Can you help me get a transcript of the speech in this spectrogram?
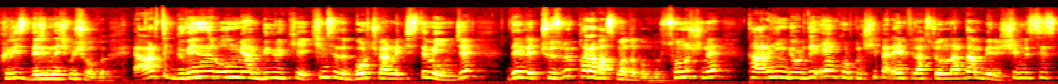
kriz derinleşmiş oldu. E artık güvenilir olmayan bir ülkeye kimse de borç vermek istemeyince devlet çözümü para basmada buldu. Sonuç ne? Tarihin gördüğü en korkunç hiper enflasyonlardan biri. Şimdi siz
